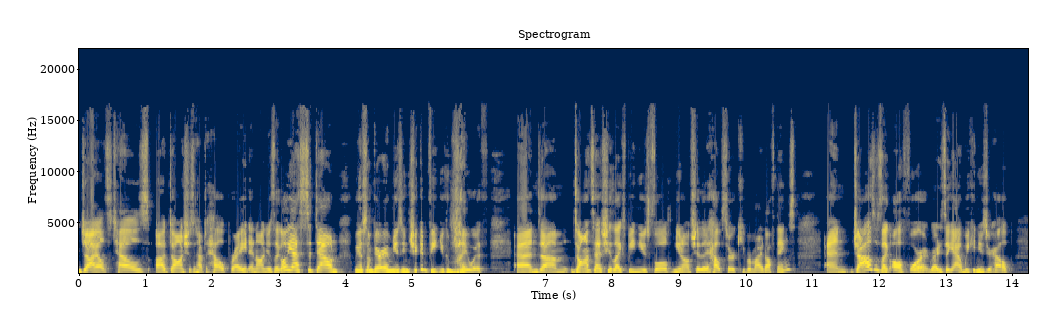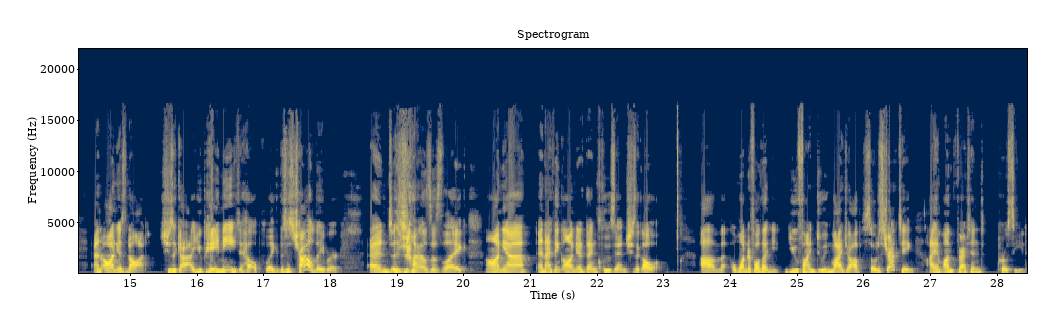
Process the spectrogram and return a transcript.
Giles tells uh, Dawn she doesn't have to help, right? And Anya's like, "Oh yeah, sit down. We have some very amusing chicken feet you can play with." And um, Dawn says she likes being useful. You know, she, it helps her keep her mind off things. And Giles is like all for it, right? He's like, "Yeah, we can use your help." And Anya's not. She's like, ah, "You pay me to help. Like this is child labor." And Giles is like, "Anya," and I think Anya then clues in. She's like, "Oh." Um, wonderful that you find doing my job so distracting. I am unthreatened. Proceed.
